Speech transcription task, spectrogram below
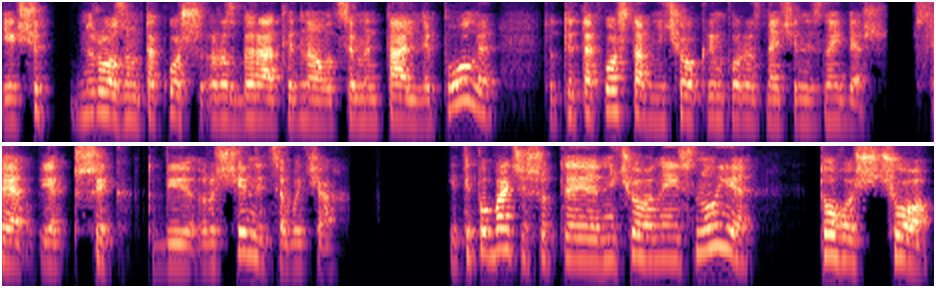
Якщо розум також розбирати на оце ментальне поле, то ти також там нічого, крім порожнечі, не знайдеш. Все як пшик, тобі розчиниться в очах. І ти побачиш, що ти нічого не існує, того, що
